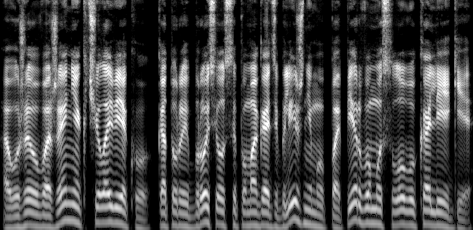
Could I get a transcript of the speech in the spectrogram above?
а уже уважение к человеку, который бросился помогать ближнему по первому слову коллеги.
